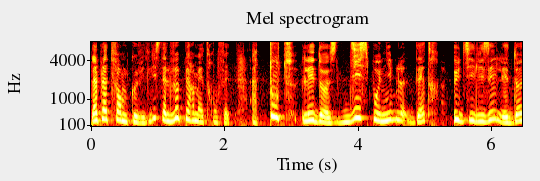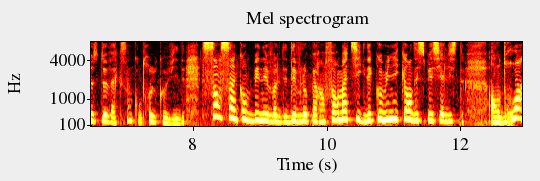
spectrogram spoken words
La plateforme Covid List, elle veut permettre, en fait, à toutes les doses disponibles d'être utiliser les doses de vaccins contre le Covid. 150 bénévoles, des développeurs informatiques, des communicants, des spécialistes en droit,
